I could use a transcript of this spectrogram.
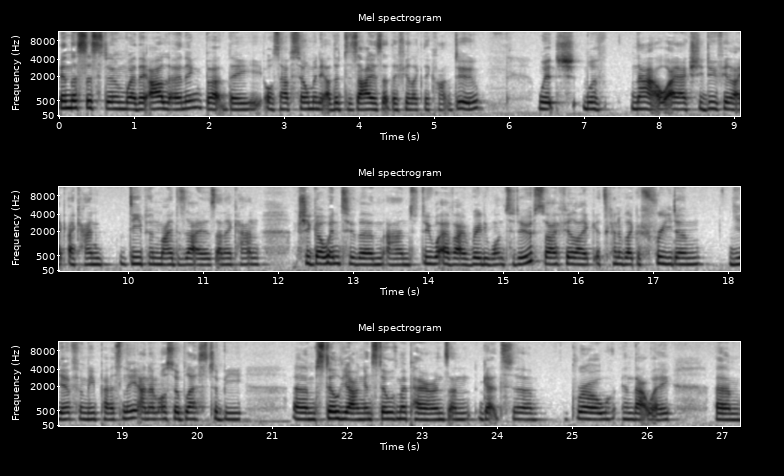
in the system where they are learning, but they also have so many other desires that they feel like they can't do. Which with now, I actually do feel like I can deepen my desires and I can actually go into them and do whatever I really want to do. So I feel like it's kind of like a freedom year for me personally, and I'm also blessed to be um, still young and still with my parents and get to grow in that way. Um,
